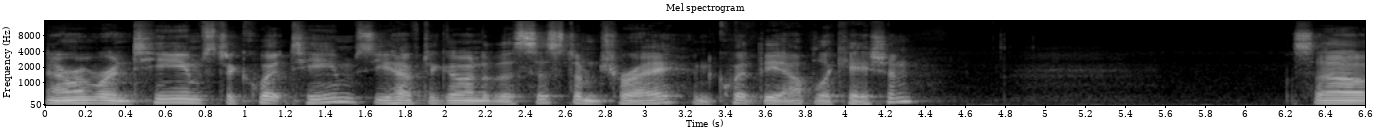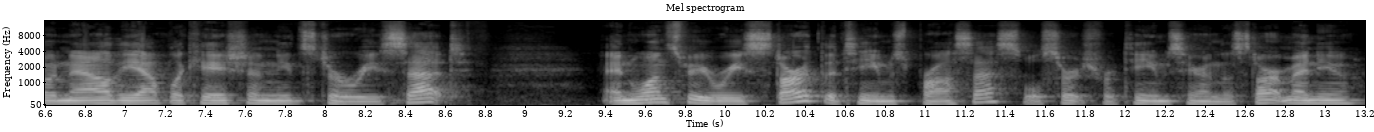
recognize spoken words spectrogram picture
Now remember in Teams, to quit Teams, you have to go into the system tray and quit the application. So now the application needs to reset. And once we restart the Teams process, we'll search for Teams here in the Start menu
